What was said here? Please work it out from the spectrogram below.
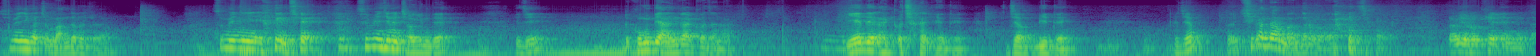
수민이가 좀 만들어줘요. 수민이, 이제, 수민이는 저긴데. 그지? 너 공대 안 갈 거잖아. 예대 갈 거잖아, 예대. 그죠? 미대. 그죠? 시간 나면 만들어 봐요. 그럼 이렇게 됩니다.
